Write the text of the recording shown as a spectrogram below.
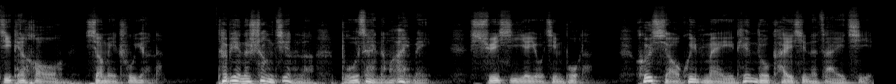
几天后，小美出院了，她变得上进了，不再那么爱美，学习也有进步了。和小辉每天都开心的在一起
